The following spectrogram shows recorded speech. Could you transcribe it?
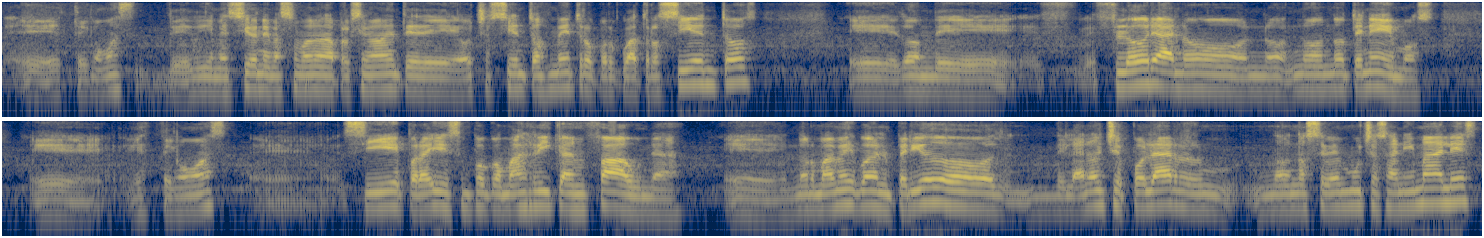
este, como es, de dimensiones más o menos aproximadamente de 800 metros por 400, eh, donde flora no, no, tenemos. Eh, este, como es, eh, sí, por ahí es un poco más rica en fauna. normalmente, bueno, en el periodo de la noche polar no, no se ven muchos animales,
